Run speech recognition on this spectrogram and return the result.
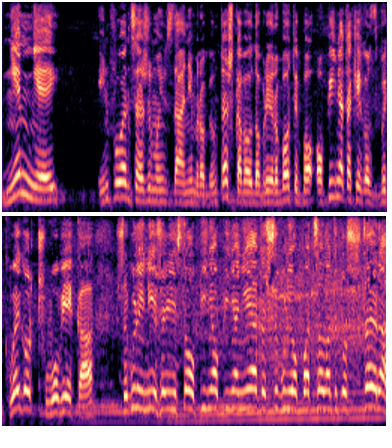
Niemniej influencerzy moim zdaniem robią też kawał dobrej roboty, bo opinia takiego zwykłego człowieka, szczególnie jeżeli jest to opinia, opinia nie jakaś szczególnie opłacona, tylko szczera,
